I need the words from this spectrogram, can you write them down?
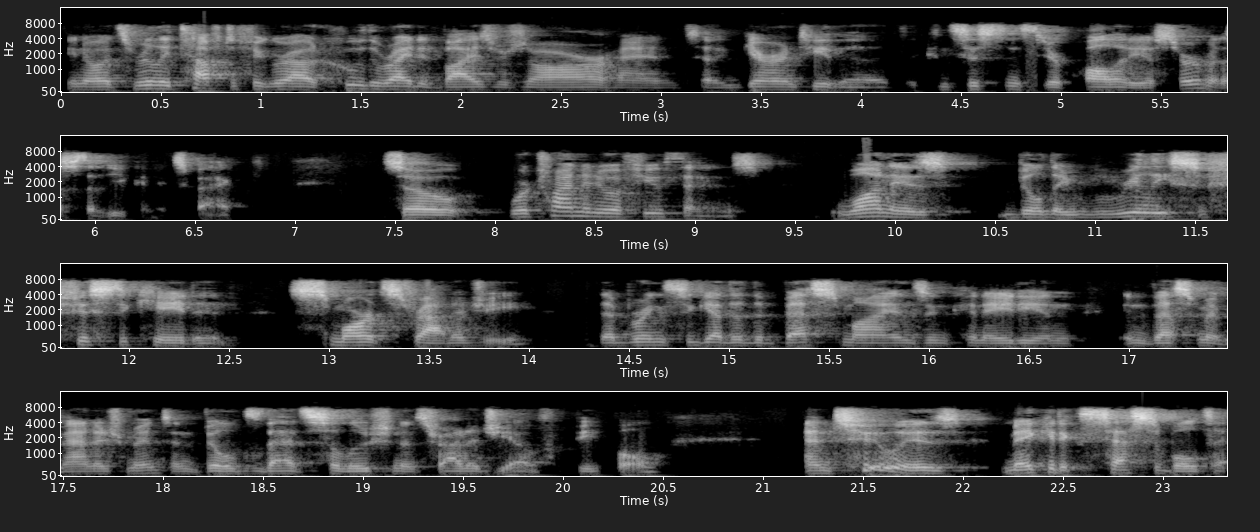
you know it's really tough to figure out who the right advisors are and to guarantee the, the consistency or quality of service that you can expect. So we're trying to do a few things. One is build a really sophisticated, smart strategy that brings together the best minds in Canadian investment management and builds that solution and strategy out for people. And two is make it accessible to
